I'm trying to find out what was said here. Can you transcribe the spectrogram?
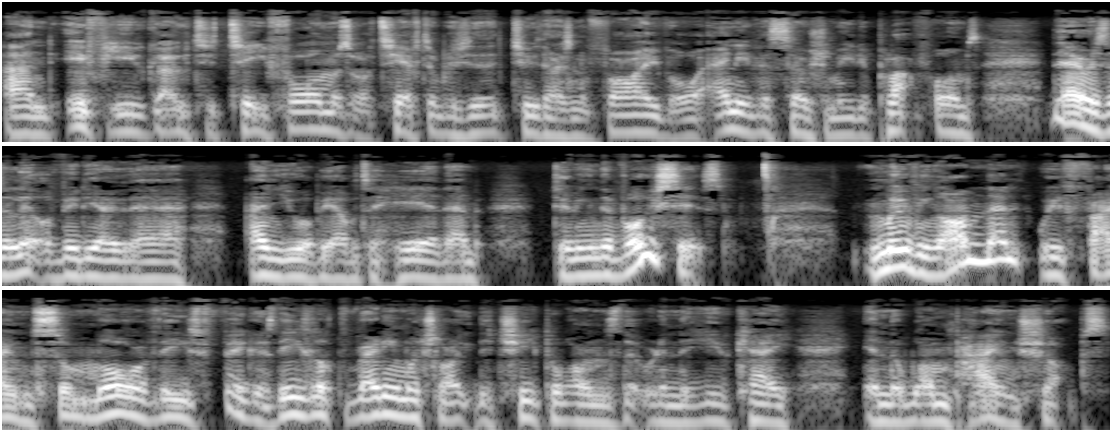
And if you go to T-Formers or TFW 2005 or any of the social media platforms, there is a little video there and you will be able to hear them doing the voices. Moving on then, we've found some more of these figures. These look very much like the cheaper ones that were in the UK in the one pound shops.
